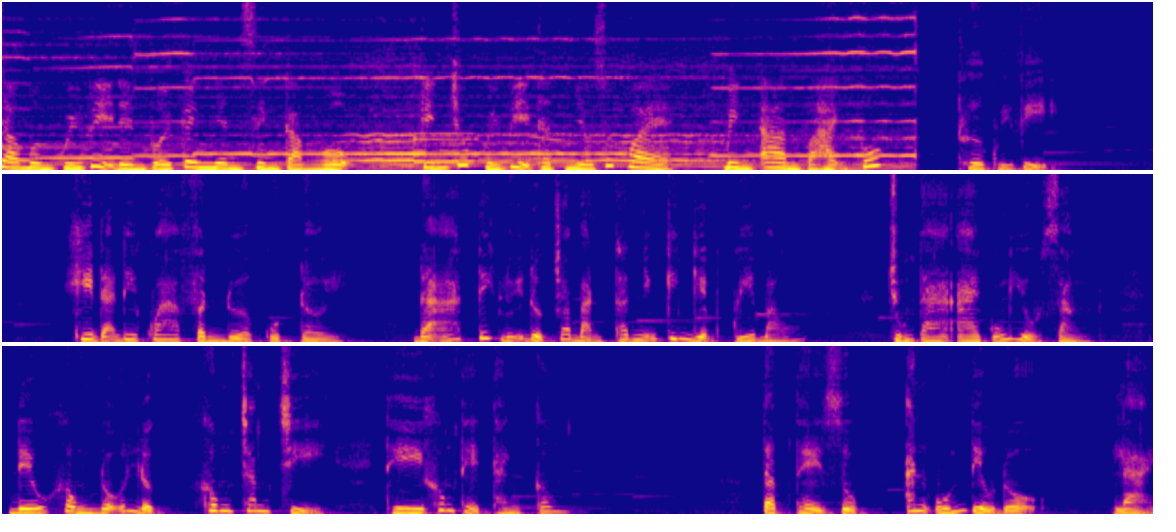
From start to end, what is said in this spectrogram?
Chào mừng quý vị đến với kênh Nhân sinh cảm ngộ. Kính chúc quý vị thật nhiều sức khỏe, bình an và hạnh phúc. Thưa quý vị, khi đã đi qua phần nửa cuộc đời, đã tích lũy được cho bản thân những kinh nghiệm quý báu, chúng ta ai cũng hiểu rằng nếu không nỗ lực, không chăm chỉ thì không thể thành công. Tập thể dục, ăn uống điều độ là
